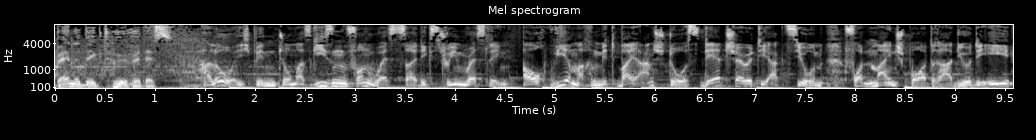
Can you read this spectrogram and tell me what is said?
Benedikt Hövedes. Hallo, ich bin Thomas Giesen von Westside Extreme Wrestling. Auch wir machen mit bei Anstoß, der Charity-Aktion von meinsportradio.de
